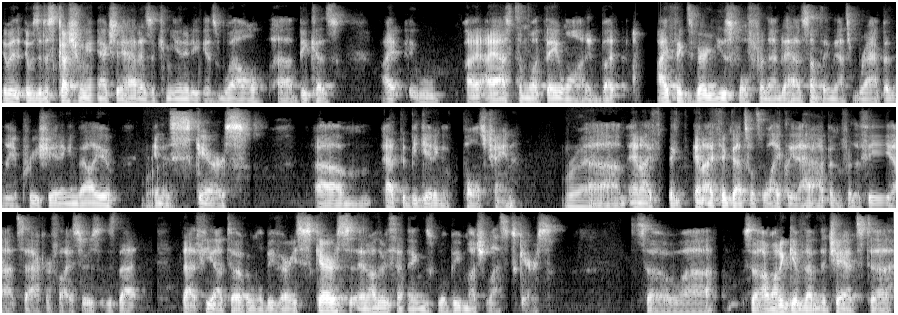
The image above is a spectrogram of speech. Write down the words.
It was it was a discussion we actually had as a community as well uh, because I I asked them what they wanted, but I think it's very useful for them to have something that's rapidly appreciating in value and is scarce um, at the beginning of Pulse Chain. right Um, and I think and I think that's what's likely to happen for the fiat sacrificers is that that fiat token will be very scarce and other things will be much less scarce. So uh, so I want to give them the chance to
